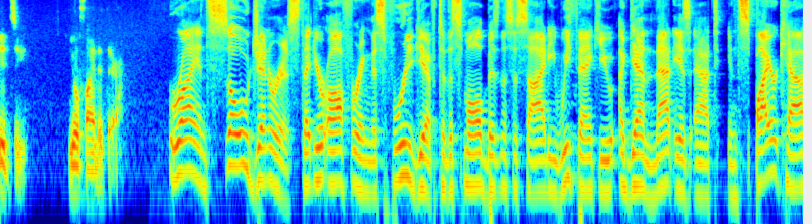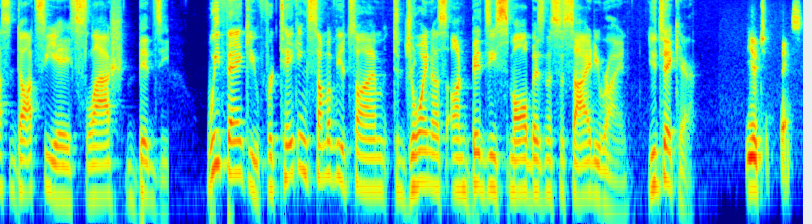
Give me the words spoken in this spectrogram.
Bidsy, you'll find it there. Ryan, so generous that you're offering this free gift to the Small Business Society. We thank you. Again, that is at inspirecast.ca slash Bidsy. We thank you for taking some of your time to join us on Bidsy Small Business Society, Ryan. You take care. You too. Thanks.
